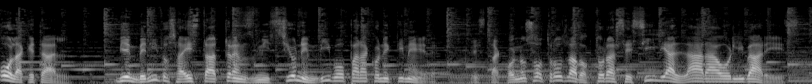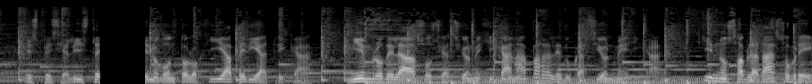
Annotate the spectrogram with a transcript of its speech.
Hola, ¿qué tal? Bienvenidos a esta transmisión en vivo para Conectimed. Está con nosotros la doctora Cecilia Lara Olivares, especialista en odontología pediátrica, miembro de la Asociación Mexicana para la Educación Médica, quien nos hablará sobre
